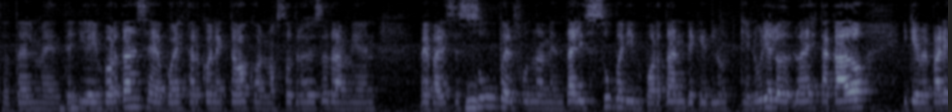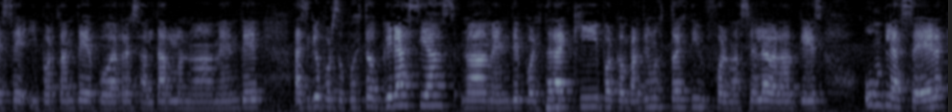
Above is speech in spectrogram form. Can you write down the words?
Totalmente. Y la importancia de poder estar conectados con nosotros, eso también me parece mm. súper fundamental y súper importante que, que Nuria lo, ha destacado y que me parece importante poder resaltarlo nuevamente. Así que por supuesto, gracias nuevamente por estar aquí, por compartirnos toda esta información, la verdad que es un placer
